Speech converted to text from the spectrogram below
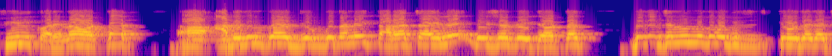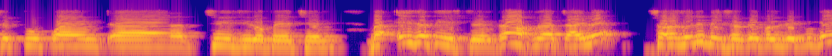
ফিল করে না, অর্থাৎ আবেদন করার যোগ্যতা নেই, তারা চাইলে বেসরকারিতে, অর্থাৎ দেখাচ্ছে ন্যূনতম কিছু কেউ দেখাচ্ছে টু পয়েন্ট থ্রি জিরো পেয়েছেন, বা এই জাতীয় স্টুডেন্টরা আপনারা চাইলে সরাসরি বেসরকারি পলিটেকনিকে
